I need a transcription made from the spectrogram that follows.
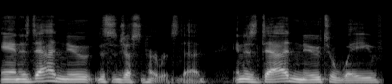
And his dad knew this is Justin Herbert's dad. And his dad knew to wave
